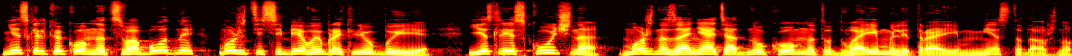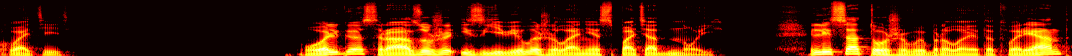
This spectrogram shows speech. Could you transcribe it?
Несколько комнат свободны, можете себе выбрать любые. Если скучно, можно занять одну комнату двоим или троим, места должно хватить. Ольга сразу же изъявила желание спать одной. Лиса тоже выбрала этот вариант,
